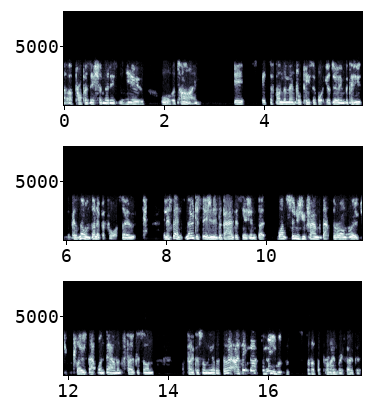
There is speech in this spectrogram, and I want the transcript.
a, proposition that is new all the time. It's it's a fundamental piece of what you're doing because you, because no one's done it before. So, in a sense, no decision is a bad decision. But once, soon as you found that's the wrong route, you can close that one down and focus on focus on the other. So that, I think that for me was sort of the primary focus,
